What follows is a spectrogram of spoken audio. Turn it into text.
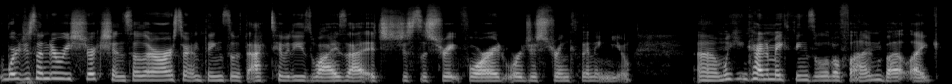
we're just under restriction. So, there are certain things with activities wise that it's just a straightforward, we're just strengthening you. Um, we can kind of make things a little fun, but like,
